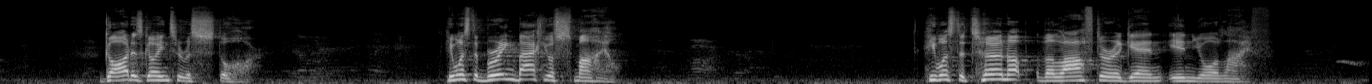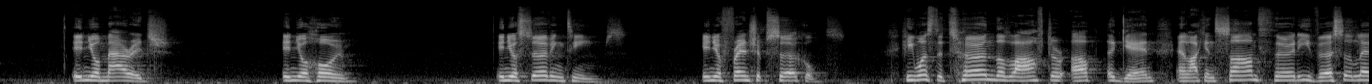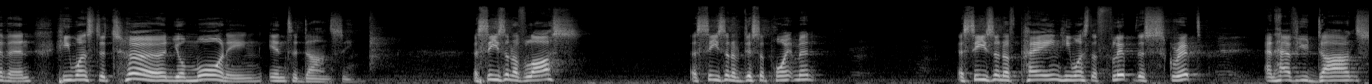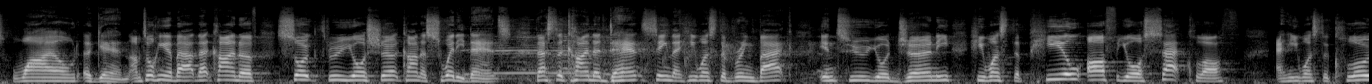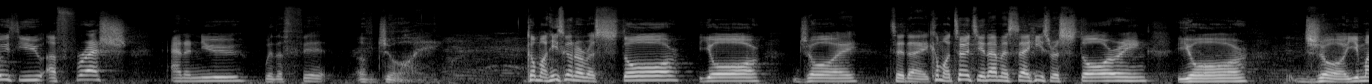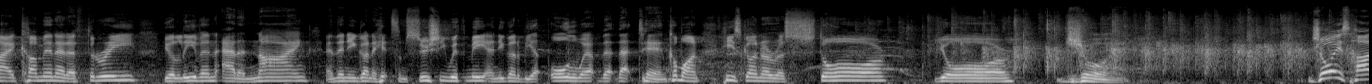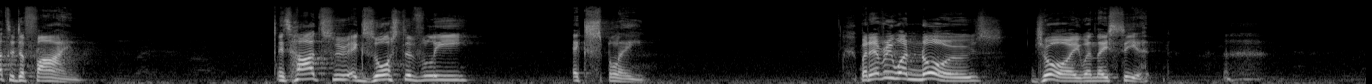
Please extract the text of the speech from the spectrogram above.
God is going to restore. He wants to bring back your smile. He wants to turn up the laughter again in your life, in your marriage, in your home, in your serving teams, in your friendship circles. He wants to turn the laughter up again. And like in Psalm 30, verse 11, he wants to turn your mourning into dancing. A season of loss, a season of disappointment, a season of pain. He wants to flip the script and have you dance wild again. I'm talking about that kind of soak through your shirt kind of sweaty dance. That's the kind of dancing that he wants to bring back into your journey. He wants to peel off your sackcloth and he wants to clothe you afresh and anew with a fit of joy. Come on, he's going to restore your joy today. Come on, turn to your neighbor and say, He's restoring your joy. You might come in at a three, you're leaving at a nine, and then you're going to hit some sushi with me, and you're going to be all the way up that, that 10. Come on, He's going to restore your joy. Joy is hard to define, it's hard to exhaustively explain. But everyone knows joy when they see it.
